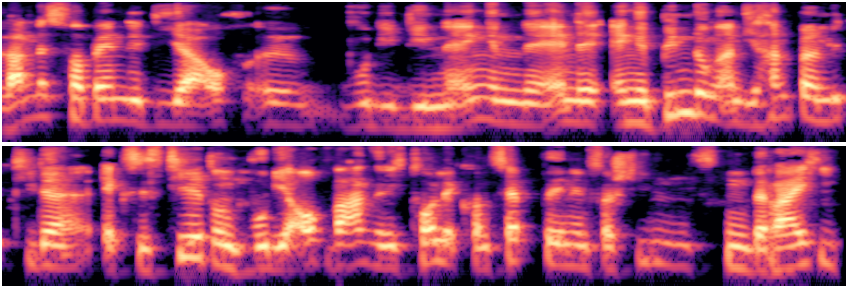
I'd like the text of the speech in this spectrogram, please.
Landesverbände, die ja auch, äh, wo die, die eine, enge, eine, enge Bindung an die Handballmitglieder existiert und wo die auch wahnsinnig tolle Konzepte in den verschiedensten Bereichen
